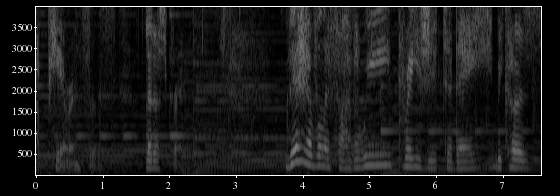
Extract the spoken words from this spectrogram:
appearances. Let us pray. Dear Heavenly Father, we praise you today because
